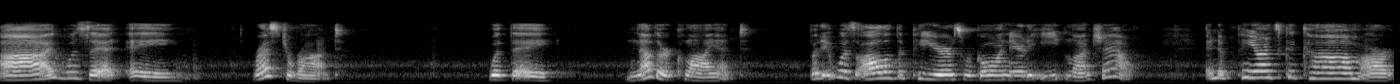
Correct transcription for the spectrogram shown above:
I was at a restaurant with a, another client, but it was all of the peers were going there to eat lunch out and the parents could come, our,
